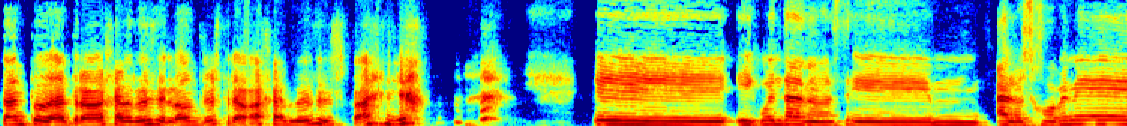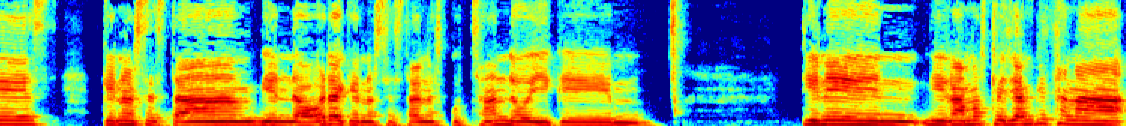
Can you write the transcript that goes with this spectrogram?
tanto da trabajar desde Londres, trabajar desde España. Eh, y cuéntanos, em, a los jóvenes que nos están viendo ahora, que nos están escuchando y que em, tienen, digamos que ya empiezan a,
